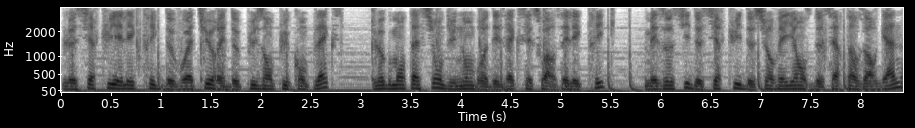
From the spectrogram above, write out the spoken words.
Le circuit électrique de voiture est de plus en plus complexe, l'augmentation du nombre des accessoires électriques, mais aussi de circuits de surveillance de certains organes,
